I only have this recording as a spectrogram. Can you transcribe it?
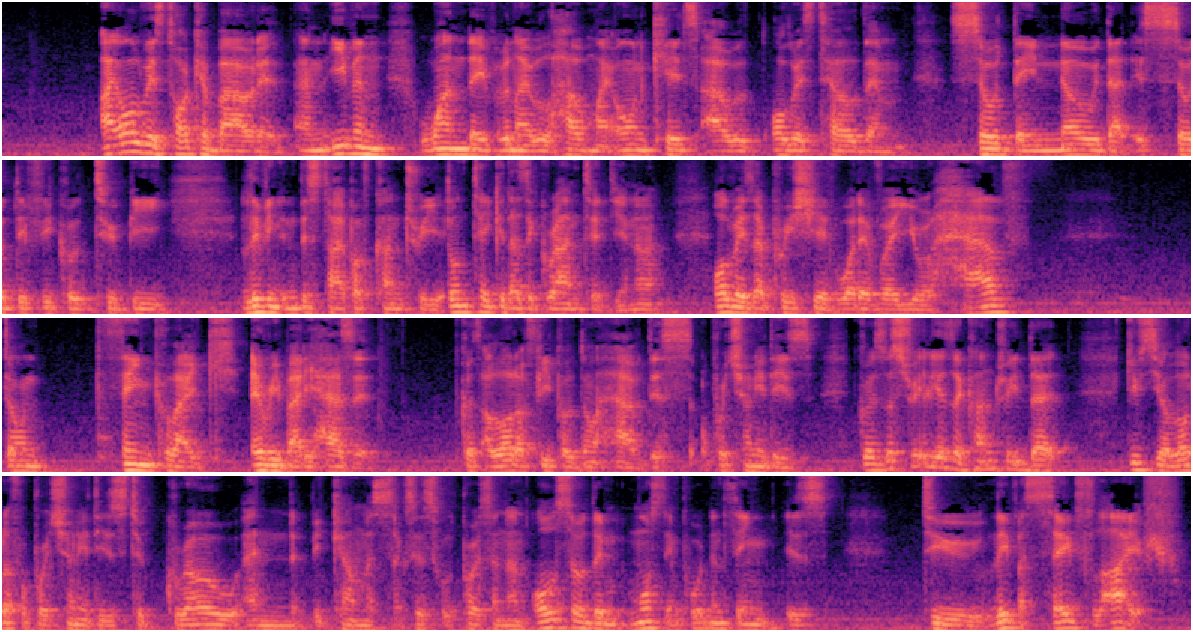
I always talk about it, and even one day when I will have my own kids, I will always tell them so they know that it's so difficult to be living in this type of country. Don't take it as a granted, you know. Always appreciate whatever you have. Don't think like everybody has it because a lot of people don't have these opportunities. Because Australia is a country that gives you a lot of opportunities to grow and become a successful person. And also, the most important thing is to live a safe life.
